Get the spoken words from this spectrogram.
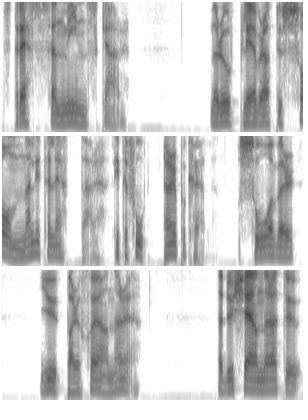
stressen minskar, när du upplever att du somnar lite lättare, lite fortare på kvällen och sover djupare, skönare. När du känner att du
